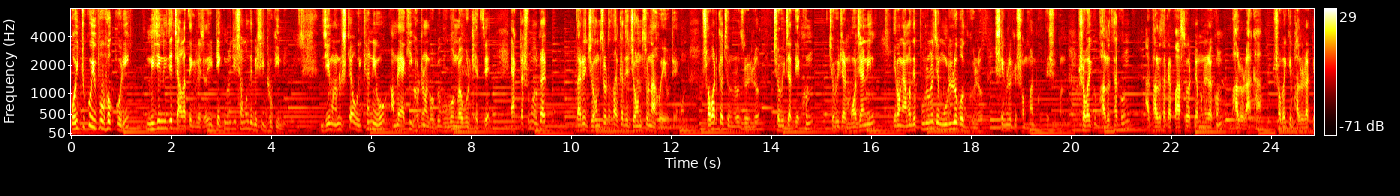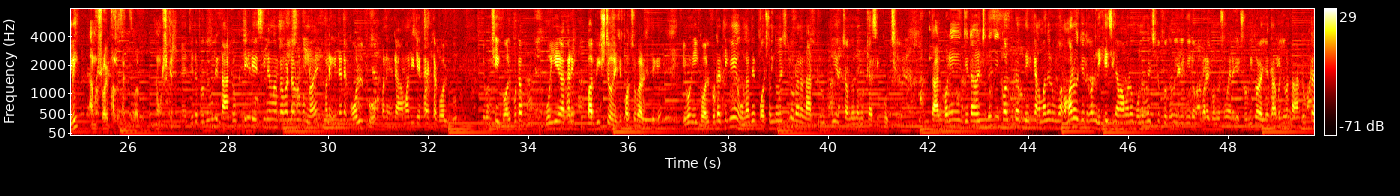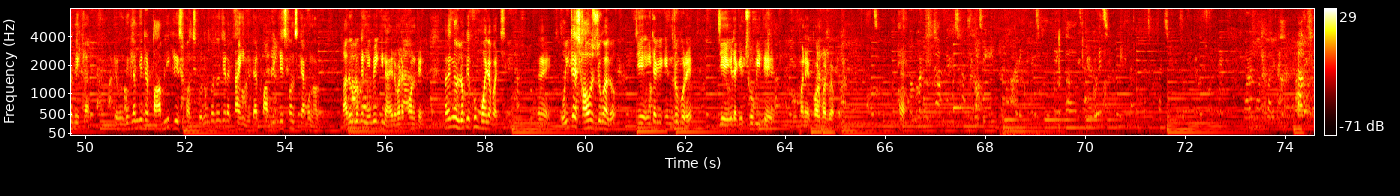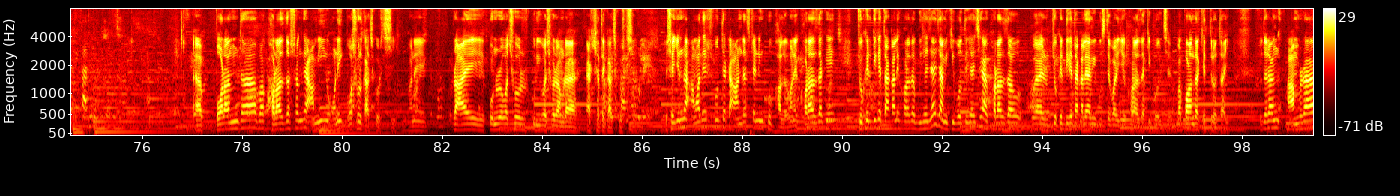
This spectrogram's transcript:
ওইটুকুই উপভোগ করি, নিজে নিজে চালাতে গেলে এই টেকনোলজি সম্বন্ধে বেশি ঢুকিনি। যে মানুষটা ওইখানেও আমরা একই ঘটনা ঘটবো ভুবনবাবুর ক্ষেত্রে। একটা সময় ওটা তার এই যন্ত্রটা তার কাছে যন্ত্রণা হয়ে ওঠে। এখন সবার কাছে অনুরোধ রইল, ছবিটা দেখুন, ছবিটার মজা নিন এবং আমাদের পুরনো যে মূল্যবোধগুলো সেগুলোকে সম্মান করতে শিখুন। সবাই খুব ভালো থাকুন আর ভালো থাকার পাসওয়ার্ডটা মনে রাখুন, ভালো রাখা। সবাইকে ভালো রাখলেই আমরা সবাই ভালো থাকতে পারব। নমস্কার। যেটা প্রথমে বলি, নাটক থেকে সিনেমা ব্যাপারটা ওরকম নয় মানে এটা একটা গল্প মানে এটা আমারই লেখা একটা গল্প। এবং সেই গল্পটা বইয়ের আকারে পাবলিশড হয়েছে পত্রভারতী থেকে। এবং এই গল্পটা থেকে ওনাদের পছন্দ হয়েছিল, ওনারা নাট্যরূপ দিয়ে চন্দ্রনগর ক্লাসিক করছিল। তারপরে যেটা হয়েছিল যে গল্পটা দেখে আমাদের আমারও যেটা যখন লিখেছিলাম, আমারও মনে হয়েছিল প্রথমে যদি এরকম করে কোনো সময় এটাকে ছবি করা যায়। তারপর যখন নাটকটা দেখলাম এবং দেখলাম যে এটা পাবলিক রেসপন্স প্রথম কথা হচ্ছে এটা কাহিনী, তার পাবলিক রেসপন্স কেমন হবে? আদৌ লোকে নেবে কি না এরকম একটা কন্টেন্ট তাহলে কিন্তু লোকে খুব মজা পাচ্ছে। হ্যাঁ ওইটা সাহস জোগালো যে এটাকে কেন্দ্র করে যে এটাকে ছবিতে মানে করবার ব্যাপার। হ্যাঁ। পরান্দা বা খরাজদার সঙ্গে আমি অনেক বছর কাজ করছি। মানে প্রায় পনেরো বছর, কুড়ি বছর আমরা একসাথে কাজ করছি। তো সেই জন্য আমাদের মধ্যে একটা আন্ডারস্ট্যান্ডিং খুব ভালো। মানে খরাজদাকে চোখের দিকে তাকালে খরাজদা বুঝে যায় যে আমি কি বলতে চাইছি, আর খরাজদাও চোখের দিকে তাকালে আমি বুঝতে পারি যে খরাজদা কি বলছে, বা পরান্দার ক্ষেত্রেও তাই। সুতরাং আমরা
